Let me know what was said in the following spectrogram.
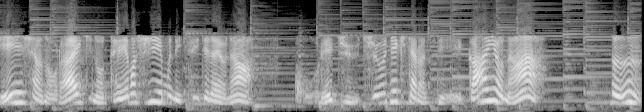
A 社の来期のテーマ CM についてだよな。これ受注できたらでかいよな。うん。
